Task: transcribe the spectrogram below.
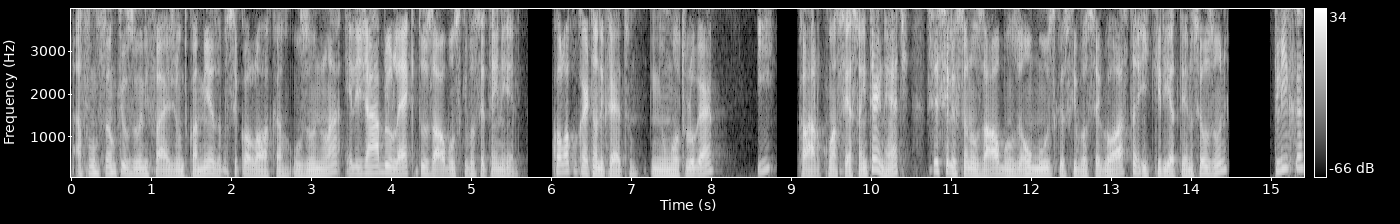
a função que o Zune faz junto com a mesa, você coloca o Zune lá, ele já abre o leque dos álbuns que você tem nele. Coloca o cartão de crédito em um outro lugar e, claro, com acesso à internet, você seleciona os álbuns ou músicas que você gosta e queria ter no seu Zune, clica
